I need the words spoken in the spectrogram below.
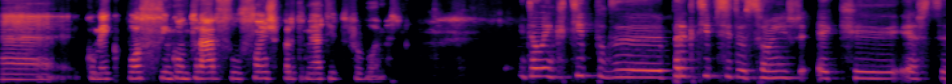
como é que posso encontrar soluções para determinado tipo de problemas. Então, em que tipo de, para que tipo de situações é que este,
